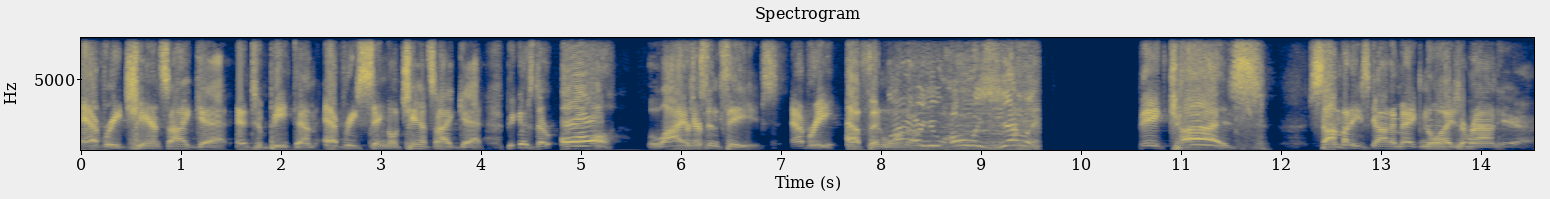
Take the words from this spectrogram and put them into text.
every chance I get and to beat them every single chance I get because they're all liars and thieves. Every effing one. Why are you always yelling? Because somebody's got to make noise around here.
